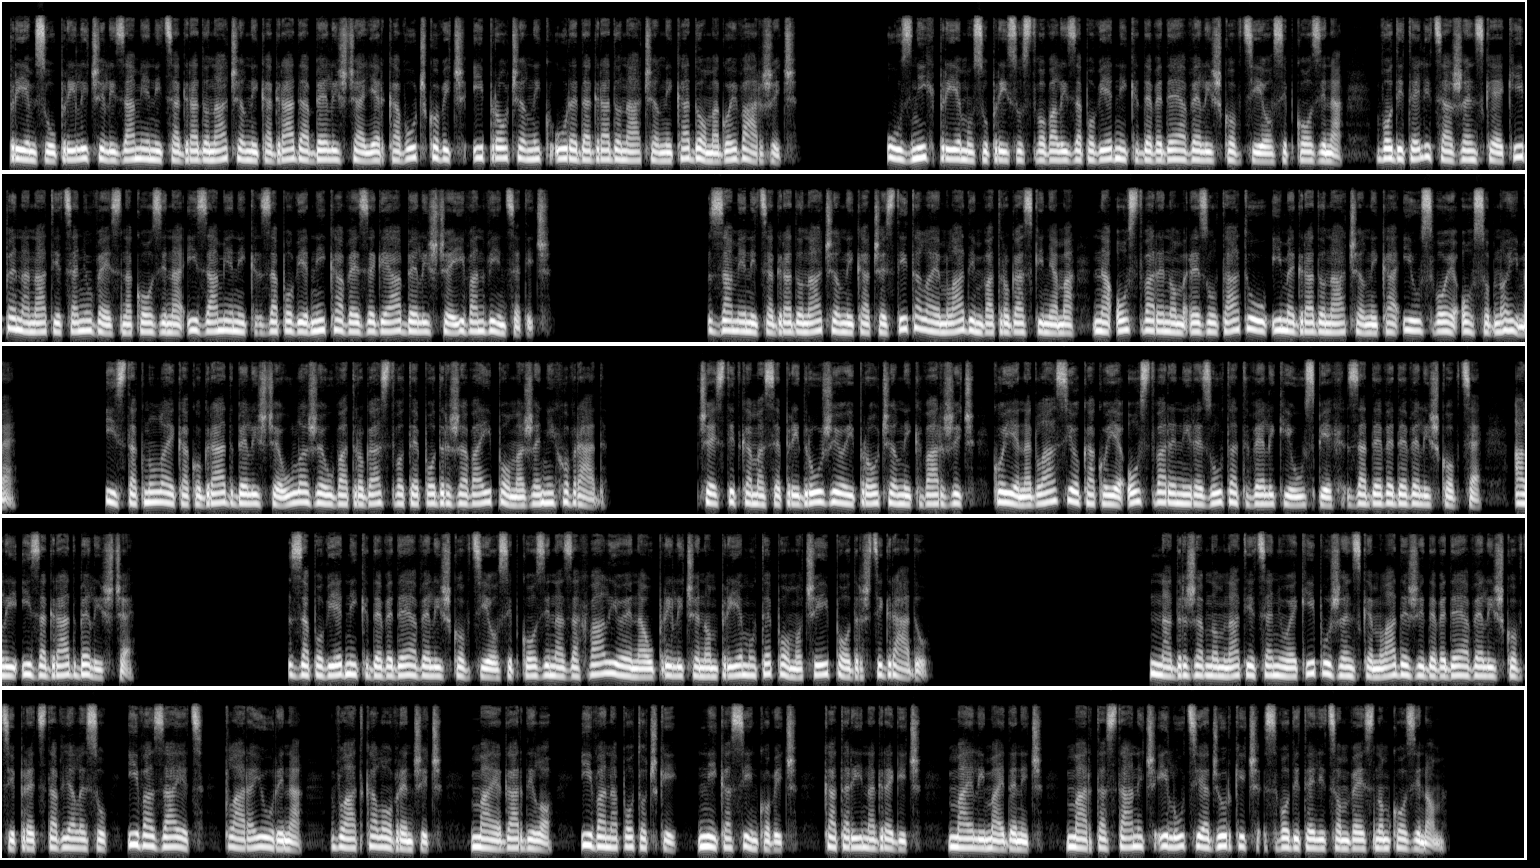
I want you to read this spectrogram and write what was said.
Prijem su upriličili zamjenica gradonačelnika grada Belišća Ljerka Vučković i pročelnik ureda gradonačelnika Domagoj Varžić. Uz njih prijemu su prisustvovali zapovjednik DVD-a Veliškovci Josip Kozina, voditeljica ženske ekipe na natjecanju Vesna Kozina i zamjenik zapovjednika VZGA Belišće Ivan Vincetić. Zamjenica gradonačelnika čestitala je mladim vatrogaskinjama na ostvarenom rezultatu u ime gradonačelnika i u svoje osobno ime. Istaknula je kako grad Belišće ulaže u vatrogastvo te podržava i pomaže njihov rad. Čestitkama se pridružio i pročelnik Varžić, koji je naglasio kako je ostvareni rezultat veliki uspjeh za DVD Veliškovce, ali i za grad Belišće. Zapovjednik DVD-a Veliškovci Josip Kozina zahvalio je na upriličenom prijemu te pomoći i podršci gradu. Na državnom natjecanju ekipu ženske mladeži DVD-a Veliškovci predstavljale su Iva Zajec, Klara Jurina, Vlatka Lovrenčić, Maja Gardilo, Ivana Potočki, Nika Sinković, Katarina Gregić, Majli Majdenić, Marta Stanić i Lucija Đurkić s voditeljicom Vesnom Kozinom.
